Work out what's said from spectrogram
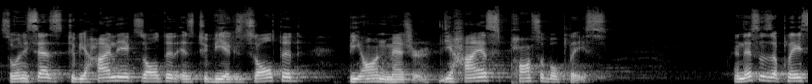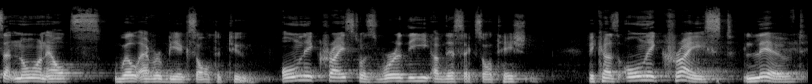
So when he says to be highly exalted is to be exalted beyond measure, the highest possible place. And this is a place that no one else will ever be exalted to. Only Christ was worthy of this exaltation because only Christ lived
